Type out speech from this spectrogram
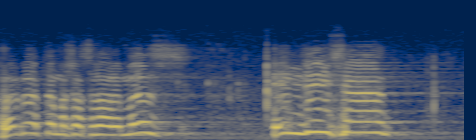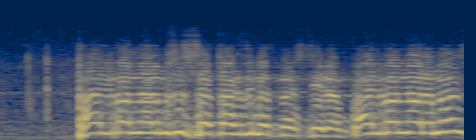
Hörmətli tamaşaçılarımız, indi isə pəhlivanlarımızı sizə təqdim etmək istəyirəm. Pəhlivanlarımız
